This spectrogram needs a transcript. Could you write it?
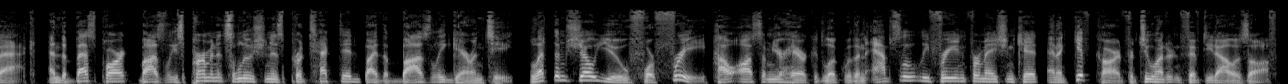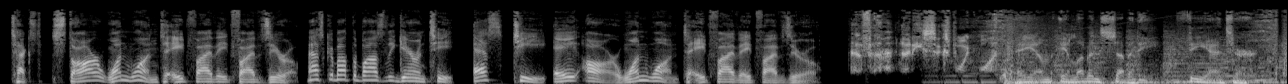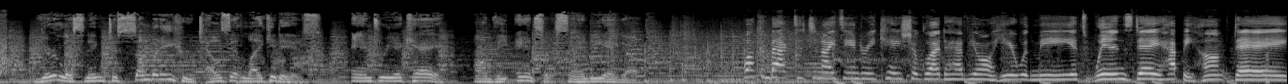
back. And the best part, Bosley's permanent solution is protected by the Bosley Guarantee. Let them show you for free how awesome your hair could look with an absolutely free information kit and a gift card for $250 off. Text star 11 to 85850. Ask about the Bosley Guarantee. S T A R 11 to 85850. FM 96.1, AM 1170. The answer. You're listening to somebody who tells it like it is. Andrea Kaye on The Answer San Diego. Welcome back to tonight's Andrea Kaye show. Glad to have you all here with me. It's Wednesday. Happy Hump Day.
